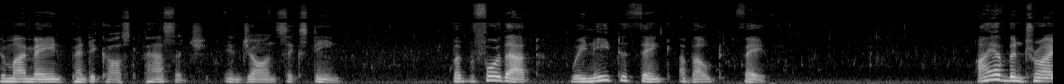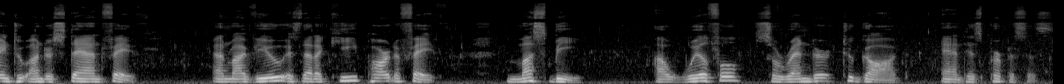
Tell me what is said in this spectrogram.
to my main Pentecost passage in John 16. But before that, we need to think about faith. I have been trying to understand faith and my view is that a key part of faith must be a willful surrender to God and His purposes,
